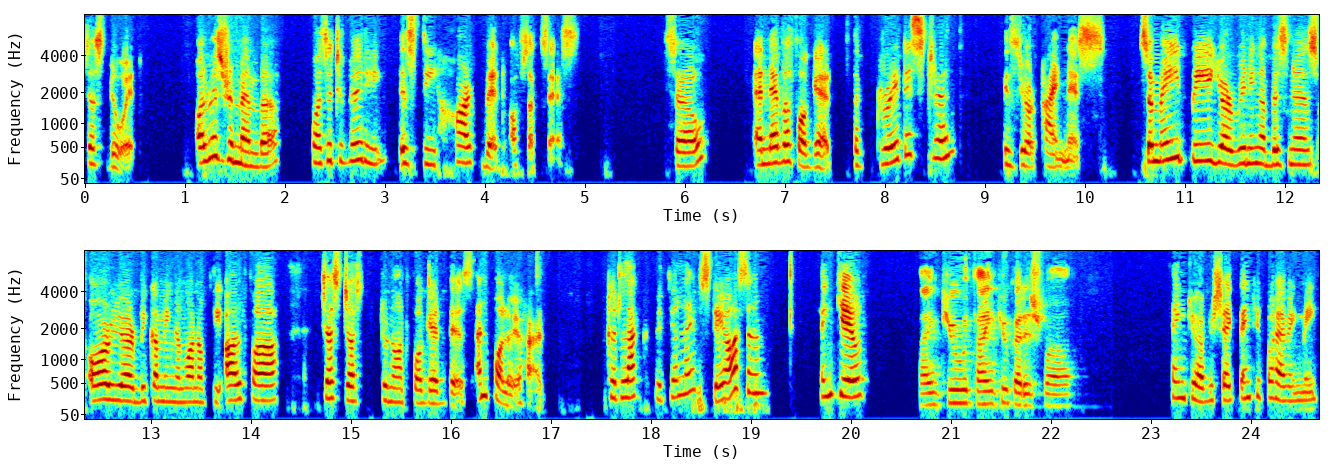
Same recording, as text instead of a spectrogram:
just do it. Always remember, positivity is the heartbeat of success. So, and never forget, the greatest strength is your kindness. So may it be you're winning a business or you're becoming one of the alpha, just just do not forget this and follow your heart. Good luck with your life. Stay awesome. Thank you. Thank you. Thank you, Karishma. Thank you, Abhishek. Thank you for having me.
